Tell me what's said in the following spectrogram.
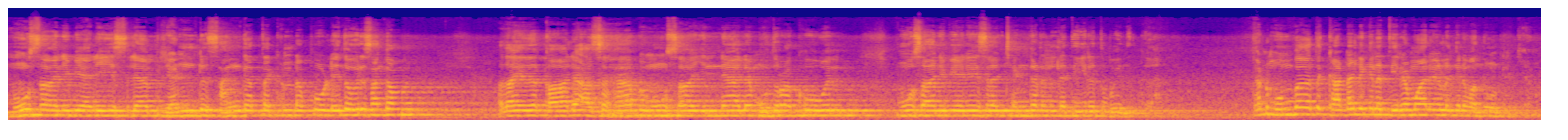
മൂസ നബി അലി ഇസ്ലാം രണ്ട് സംഘത്തെ കണ്ടപ്പോൾ ഏതോ ഒരു സംഘം അതായത് കാല അസഹാബ് മൂസ ഇന്നാല മുദ്രക്കൂൻ മൂസ നബി അലൈഹി ഇസ്ലാം ചെങ്കടലിന്റെ തീരത്ത് പോയി നിൽക്കുക. കാരണം മുമ്പത്തെ കടലിങ്ങനെ തിരമാലകൾ ഇങ്ങനെ വന്നുകൊണ്ടിരിക്കുകയാണ്.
